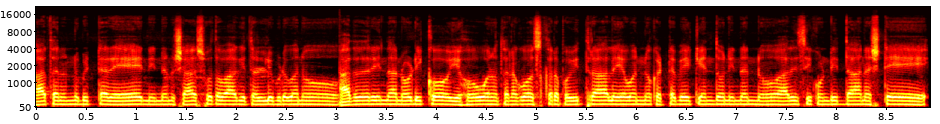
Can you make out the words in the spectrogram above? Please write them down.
ಆತನನ್ನು ಬಿಟ್ಟರೆ ನಿನ್ನನ್ನು ಶಾಶ್ವತವಾಗಿ ತಳ್ಳಿಬಿಡುವನು. ಆದ್ದರಿಂದ ನೋಡಿಕೋ, ಯಹೋವನು ತನಗೋಸ್ಕರ ಪವಿತ್ರಾಲಯವನ್ನು ಕಟ್ಟಬೇಕೆಂದು ನಿನ್ನನ್ನು ಆರಿಸಿಕೊಂಡಿದ್ದಾನಷ್ಟೇ.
